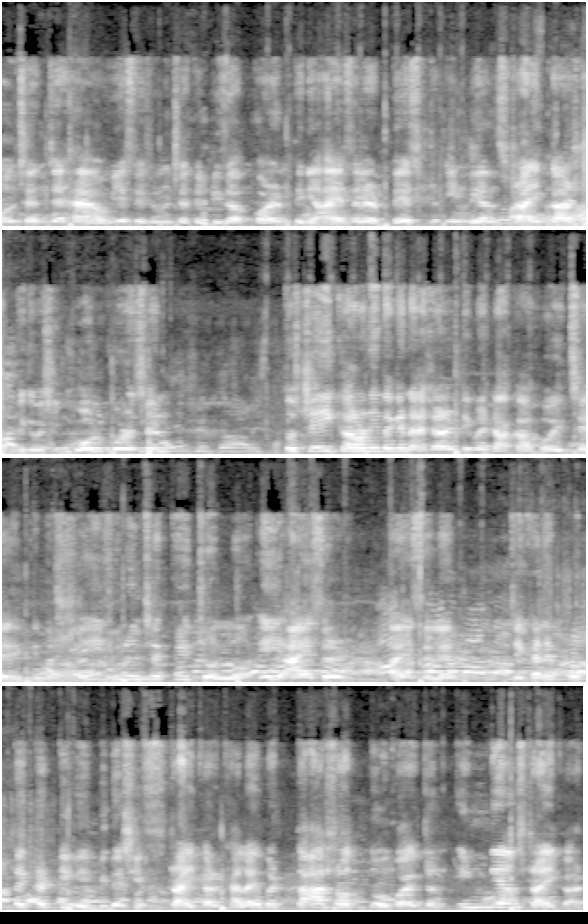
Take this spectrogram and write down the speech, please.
বলছেন যে হ্যাঁ অবভিয়াসলি সুনীল ছেত্রী ডিজার্ভ করেন। তিনি আইএসএল এর বেস্ট ইন্ডিয়ান স্ট্রাইকার সব থেকে বেশি গোল করেছেন। তো সেই কারণেই তাকে ন্যাশনাল টিমে ডাকা হয়েছে। কিন্তু সেই সুনীল ছেত্রীর জন্য এই আইএসএল আইএসএল এর যেখানে প্রত্যেকটা টিমই বিদেশি স্ট্রাইকার খেলায় বাট তা সত্ত্বেও কয়েকজন ইন্ডিয়ান স্ট্রাইকার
